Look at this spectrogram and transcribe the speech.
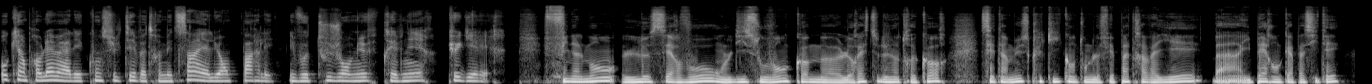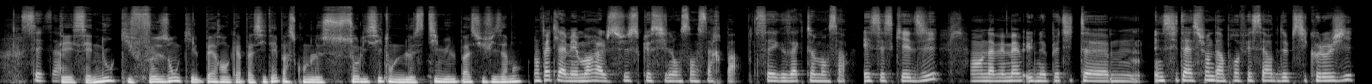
aucun problème à aller consulter votre médecin et à lui en parler. Il vaut toujours mieux prévenir que guérir. Finalement, le cerveau, on le dit souvent, comme le reste de notre corps, c'est un muscle qui, quand on ne le fait pas travailler, ben, il perd en capacité. C'est ça. Et c'est nous qui faisons qu'il perd en capacité parce qu'on le sollicite, on ne le stimule pas suffisamment. En fait, la mémoire, elle s'use que si l'on s'en sert pas. C'est exactement ça. Et c'est ce qui est dit. On avait même une petite euh, une citation d'un professeur de psychologie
